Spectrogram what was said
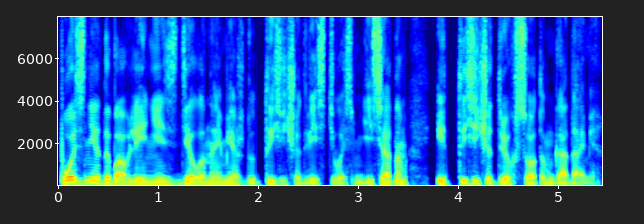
позднее добавление, сделанное между 1280 и 1300 годами.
